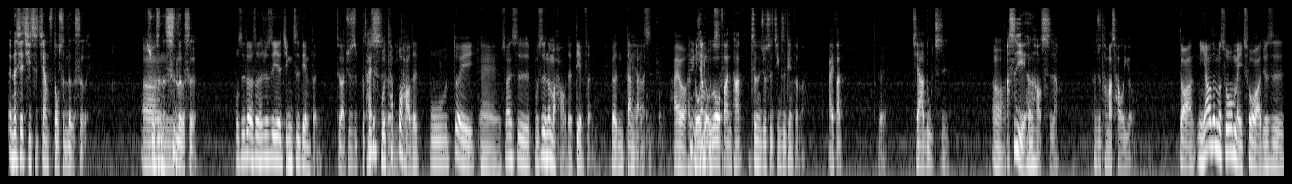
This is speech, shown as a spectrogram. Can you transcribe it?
哎，那些其实这样子都是垃圾哎。说真的是垃圾，不是垃圾，它就是一些精致淀粉，对吧？就是不太是不太不好的，不对，哎，算是不是那么好的淀粉跟蛋白质，还有很多油。卤肉饭它真的就是精致淀粉嘛？白饭，对，加卤汁，嗯，啊是也很好吃啊，但就他妈超油。对啊，你要这么说没错啊，就是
